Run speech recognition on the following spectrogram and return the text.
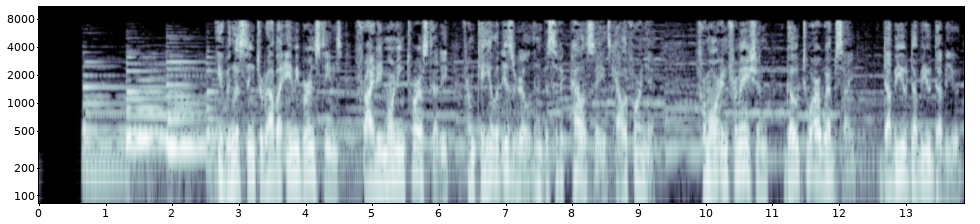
You've been listening to Rabbi Amy Bernstein's Friday morning Torah study from Kehillat Israel in Pacific Palisades, California. For more information, go to our website, www.ourki.org.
